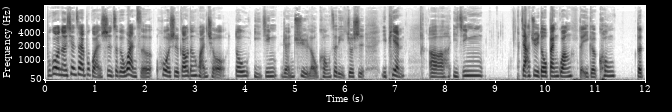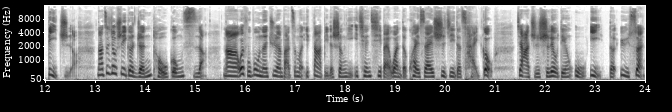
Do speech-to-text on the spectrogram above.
不过呢，现在不管是这个万泽或是高登环球，都已经人去楼空，这里就是一片呃已经家具都搬光的一个空的地址啊。那这就是一个人头公司啊。那卫福部呢，居然把这么一大笔的生意，一千七百万的快筛试剂的采购，价值十六点五亿的预算，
